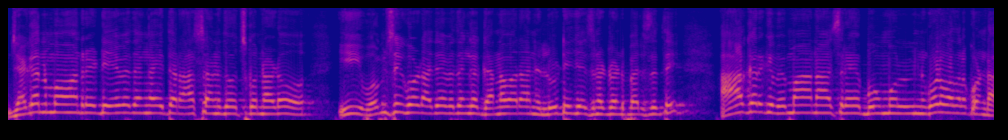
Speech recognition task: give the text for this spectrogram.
జగన్మోహన్ రెడ్డి ఏ విధంగా అయితే రాష్ట్రాన్ని దోచుకున్నాడో ఈ వంశీ కూడా అదే విధంగా గన్నవరాన్ని లూటీ చేసినటువంటి పరిస్థితి. ఆఖరికి విమానాశ్రయ భూములను కూడా వదలకుండా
